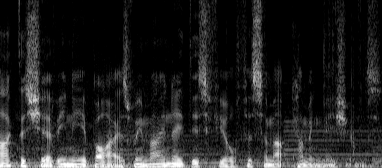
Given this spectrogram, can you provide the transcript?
Park the Chevy nearby as we may need this fuel for some upcoming missions.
